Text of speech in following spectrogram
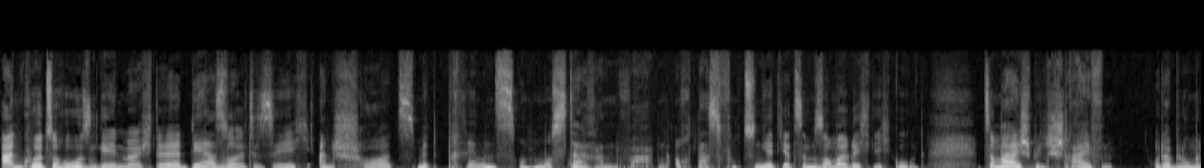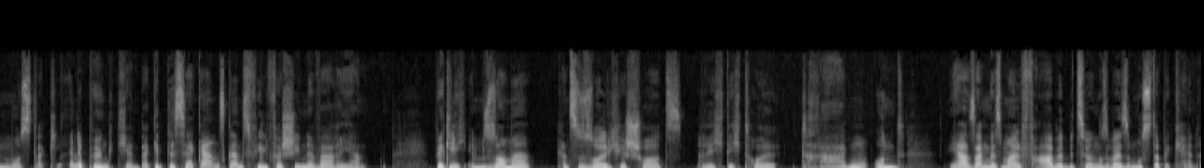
an kurze Hosen gehen möchte, der sollte sich an Shorts mit Prinz und Muster ranwagen. Auch das funktioniert jetzt im Sommer richtig gut. Zum Beispiel Streifen oder Blumenmuster, kleine Pünktchen. Da gibt es ja ganz, ganz viel verschiedene Varianten. Wirklich im Sommer kannst du solche Shorts richtig toll tragen und ja, sagen wir es mal, Farbe bzw. Muster bekennen.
